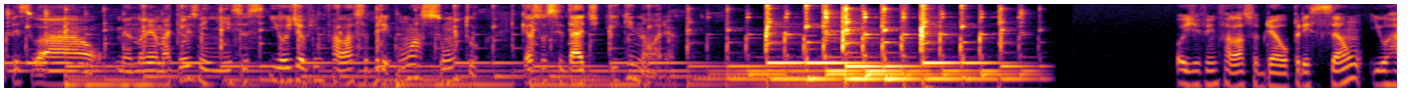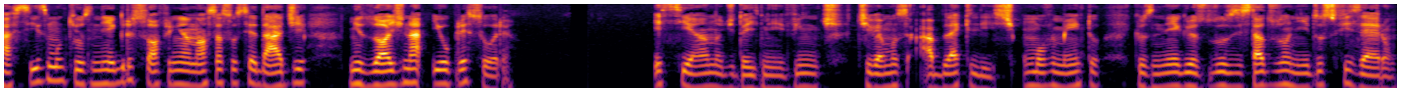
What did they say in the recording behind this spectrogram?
pessoal, meu nome é Matheus Vinícius e hoje eu vim falar sobre um assunto que a sociedade ignora. Hoje eu vim falar sobre a opressão e o racismo que os negros sofrem na nossa sociedade misógina e opressora. Esse ano de 2020 tivemos a Blacklist, um movimento que os negros dos Estados Unidos fizeram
